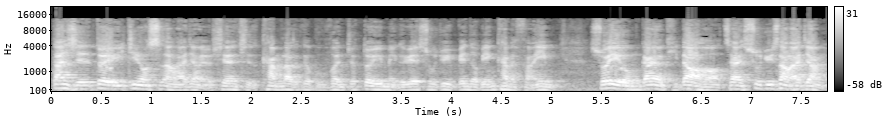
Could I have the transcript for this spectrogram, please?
但其实对于金融市场来讲，有些人其实看不到这个部分，就对于每个月数据边走边看的反应。所以我们刚刚有提到哈，在数据上来讲，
